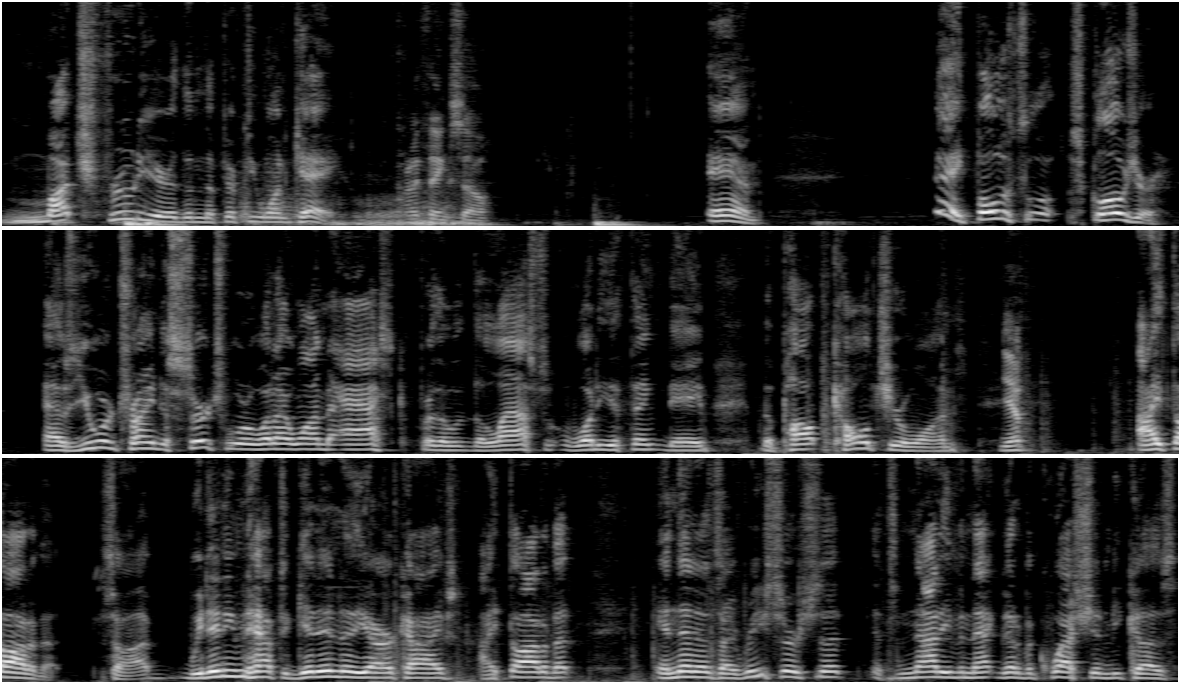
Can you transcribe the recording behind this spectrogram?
Much fruitier than the 51K. I think so. And hey, full disclosure, as you were trying to search for what I wanted to ask for the the last what do you think, Dave, the pop culture one, Yep. I thought of it. So I, we didn't even have to get into the archives. I thought of it. And then as I researched it, it's not even that good of a question because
